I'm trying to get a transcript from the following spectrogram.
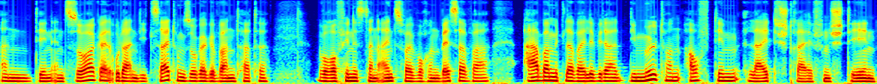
an den Entsorger oder an die Zeitung sogar gewandt hatte, woraufhin es dann ein, zwei Wochen besser war, aber mittlerweile wieder die Mülltonnen auf dem Leitstreifen stehen.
